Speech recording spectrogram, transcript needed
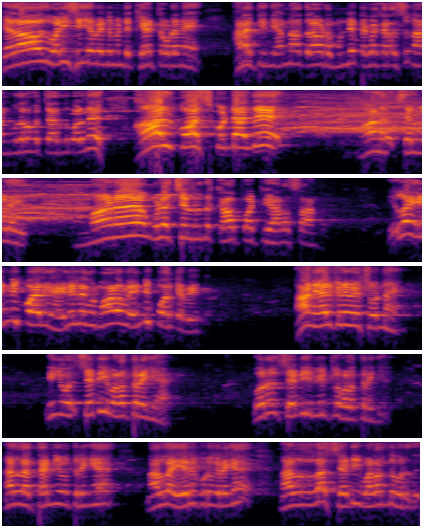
ஏதாவது வழி செய்ய வேண்டும் என்று கேட்ட உடனே அனைத்து இந்திய அண்ணா திராவிட முன்னேற்ற கழக அரசு நான் முதலமைச்சர் இருந்த பொழுது ஆல் பாஸ் கொண்டாந்து மாணவ செல்வலை மன உளைச்சல் இருந்து காப்பாற்றிய அரசாங்கம். எல்லாம் எண்ணி பாருங்க இளைஞர்கள் மாணவர்கள் எண்ணி பார்க்க வேண்டும். நான் ஏற்கனவே சொன்னேன் நீங்க ஒரு செடி வளர்த்துறீங்க. ஒரு செடி வீட்டில் வளர்த்துறீங்க. நல்லா தண்ணி ஊத்துறீங்க நல்லா எரு கொடுக்குறீங்க நல்லா செடி வளர்ந்து வருது.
